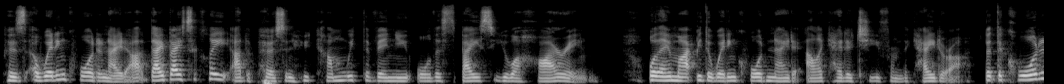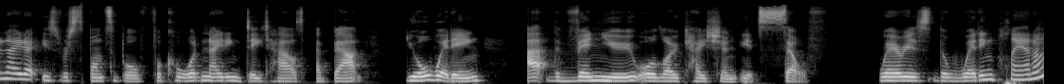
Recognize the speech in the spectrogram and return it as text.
because a wedding coordinator, they basically are the person who come with the venue or the space you are hiring or they might be the wedding coordinator allocated to you from the caterer. But the coordinator is responsible for coordinating details about your wedding at the venue or location itself. Whereas the wedding planner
